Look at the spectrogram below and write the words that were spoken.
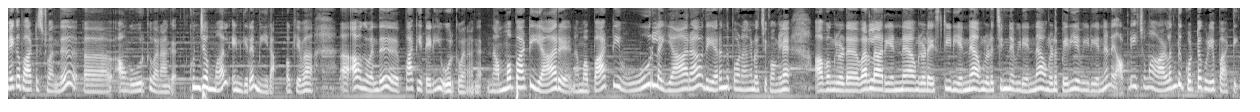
மேக்கப் ஆர்டிஸ்ட் வந்து அவங்க ஊருக்கு வராங்க. குஞ்சம்மாள் என்கிற மீரா ஓகேவா? அவங்க வந்து பாட்டியை தேடி ஊருக்கு வராங்க. நம்ம பாட்டி யார்? நம்ம பாட்டி ஊரில் யாராவது இறந்து போனாங்கன்னு வச்சுக்கோங்களேன். அவங்களோட வரலாறு என்ன? அவங்களோட எஸ்டிடி என்ன? அவங்களோட சின்ன வீடு என்ன? அவங்களோட பெரிய வீடு என்னன்னு அப்படியே சும்மா அளந்து கொட்டக்கூடிய பாட்டி.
